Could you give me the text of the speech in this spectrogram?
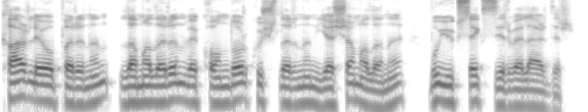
Kar leoparının, lamaların ve kondor kuşlarının yaşam alanı bu yüksek zirvelerdir.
